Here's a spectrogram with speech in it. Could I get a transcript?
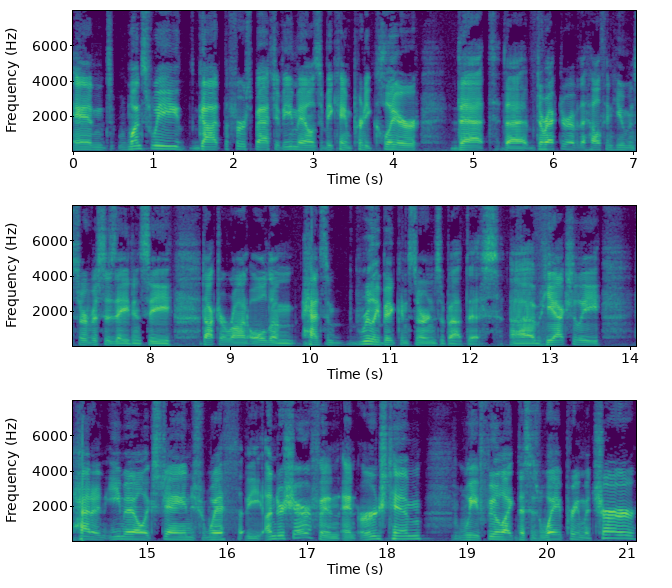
And once we got the first batch of emails, it became pretty clear that the director of the Health and Human Services Agency, Dr. Ron Oldham, had some really big concerns about this. Uh, he actually had an email exchange with the undersheriff and, and urged him. We feel like this is way premature.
